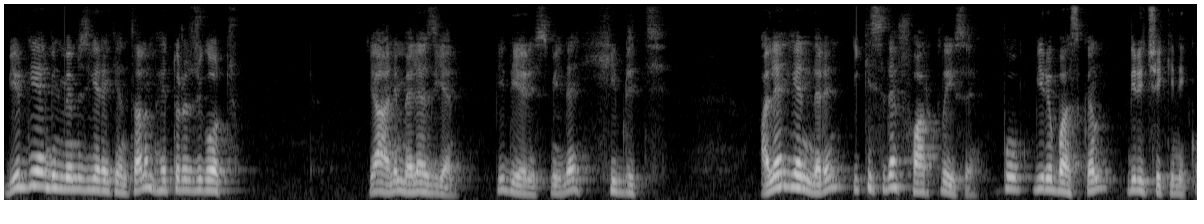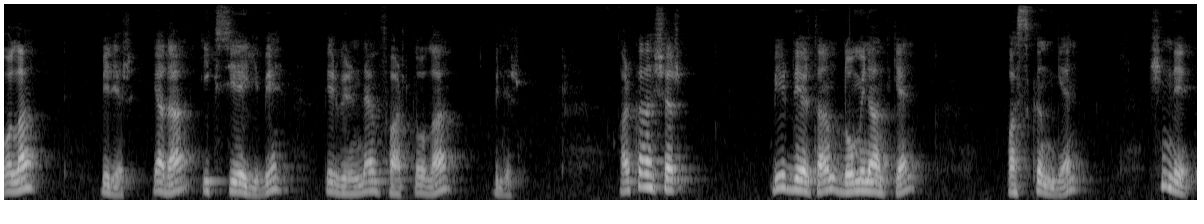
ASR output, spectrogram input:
Bir diğer bilmemiz gereken tanım heterozigot. Yani melezgen. Bir diğer ismiyle hibrit. Alelgenlerin ikisi de farklı ise bu biri baskın, biri çekinik olabilir. Ya da XY gibi birbirinden farklı olabilir. Arkadaşlar bir diğer tanım dominant gen, baskın gen. Şimdi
